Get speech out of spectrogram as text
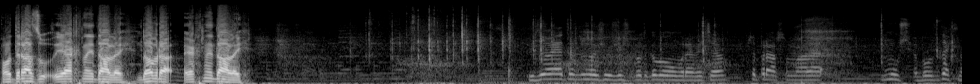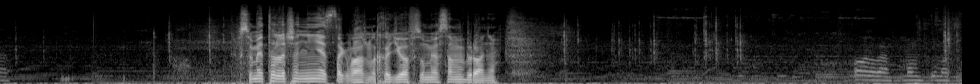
Od razu, jak najdalej. Dobra, jak najdalej. Widzowie, ja też bym się już przypadkowo umrę, wiecie? Przepraszam, ale muszę, bo zdechnę. W sumie to leczenie nie jest tak ważne, chodziło w sumie o same bronie. O, dobra, mam full mocno.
